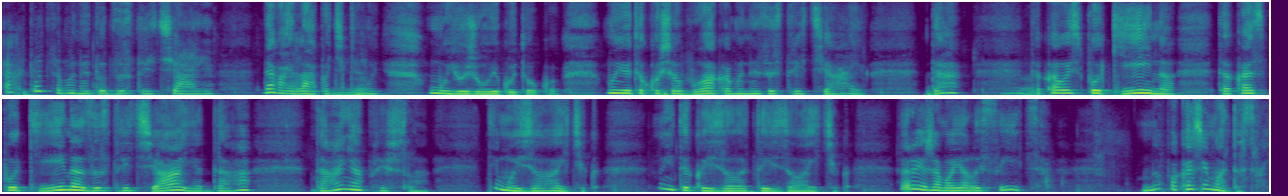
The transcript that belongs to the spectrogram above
А хто це мене тут зустрічає? Давай, лапочки мої. Мою жойку таку. Моя така собака мене зустрічає. Да? Така ось спокійна, така спокійна зустрічає, да? Таня прийшла. Ти мій зайчик. Ну і такий золотий зайчик. Рижа моя лисиця. Ну, покажи морду свою.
